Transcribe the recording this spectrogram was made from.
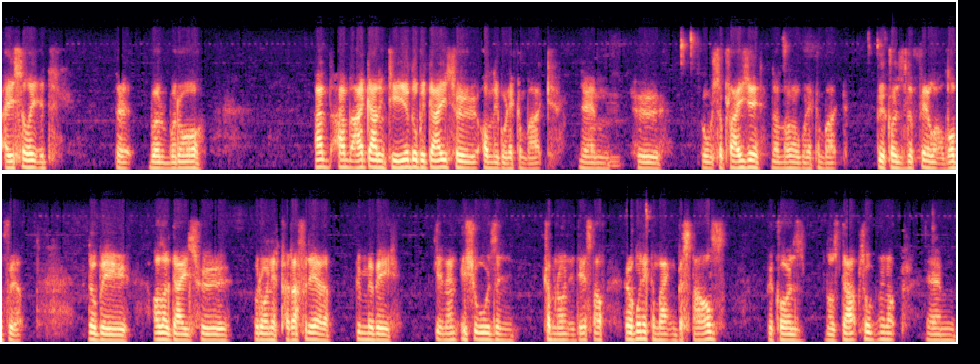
isolated. That we're, we're all. And I, I guarantee you there'll be guys who are only going to come back, um, who will surprise you. They're not going to come back because they fell out of love with it. There'll be other guys who were on the periphery, or maybe getting into shows and coming on to do stuff, who are going to come back and be stars because there's gaps opening up. Um,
